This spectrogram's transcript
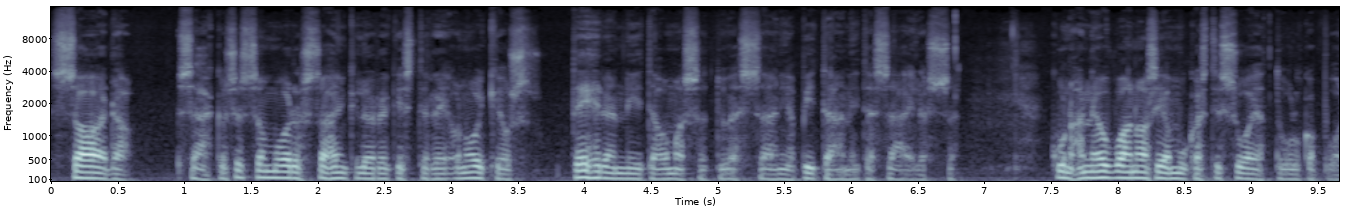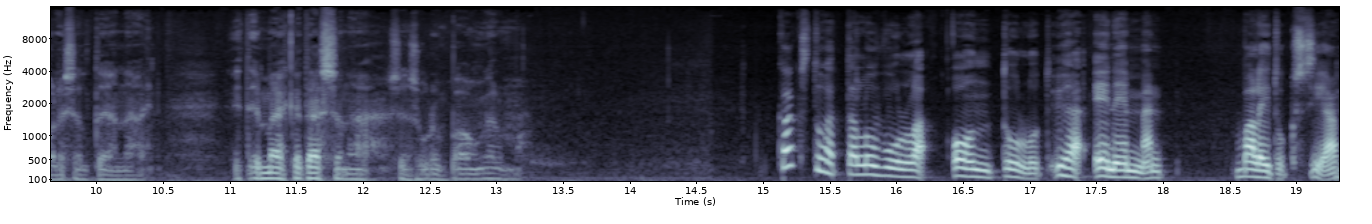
saada sähköisessä muodossa henkilörekisterejä, on oikeus tehdä niitä omassa työssään ja pitää niitä säilössä, kunhan ne on vain asianmukaisesti suojattu ulkopuoliselta ja näin. Et en mä ehkä tässä näe sen suurempaa ongelmaa. 2000-luvulla on tullut yhä enemmän valituksia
